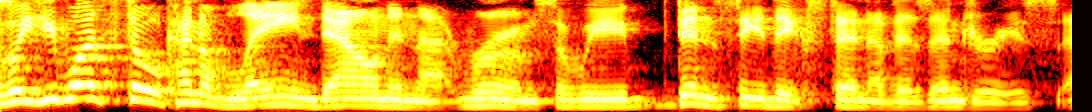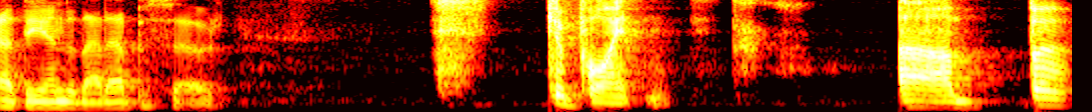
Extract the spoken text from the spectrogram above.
well, he was still kind of laying down in that room, so we didn't see the extent of his injuries at the end of that episode. Good point. Um, but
